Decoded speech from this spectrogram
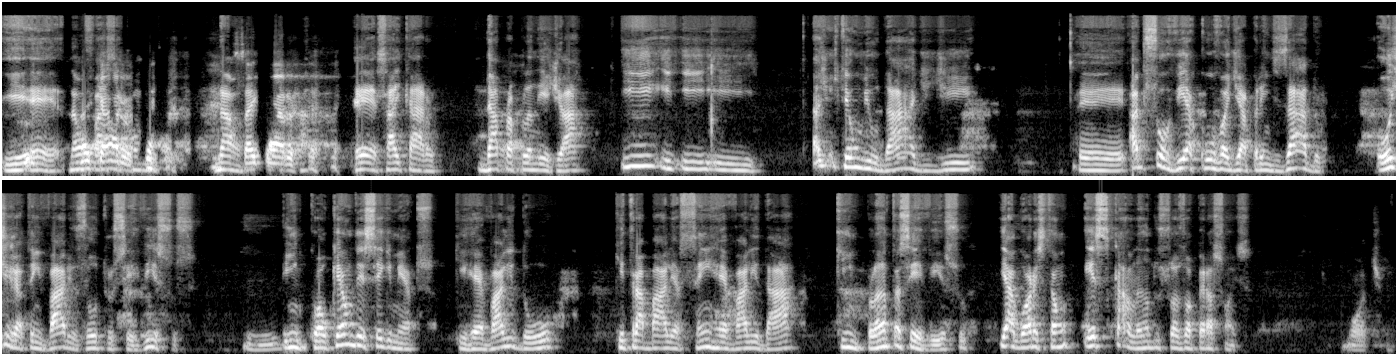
E é, não sai faça caro. como. Não. Sai caro. É, sai caro. Dá para planejar. E, e, e, a gente tem humildade de é, absorver a curva de aprendizado. Hoje já tem vários outros serviços, uhum. em qualquer um desses segmentos, que revalidou, que trabalha sem revalidar, que implanta serviço e agora estão escalando suas operações. Ótimo.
